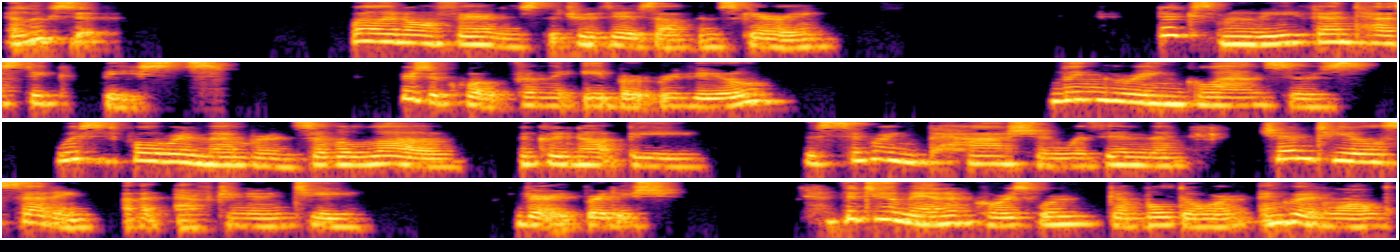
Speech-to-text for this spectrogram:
elusive. Well, in all fairness, the truth is often scary. Next movie, Fantastic Beasts. Here's a quote from the Ebert Review. Lingering glances, wistful remembrance of a love that could not be, the simmering passion within the genteel setting of an afternoon tea. Very British. The two men, of course, were Dumbledore and Grindelwald.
